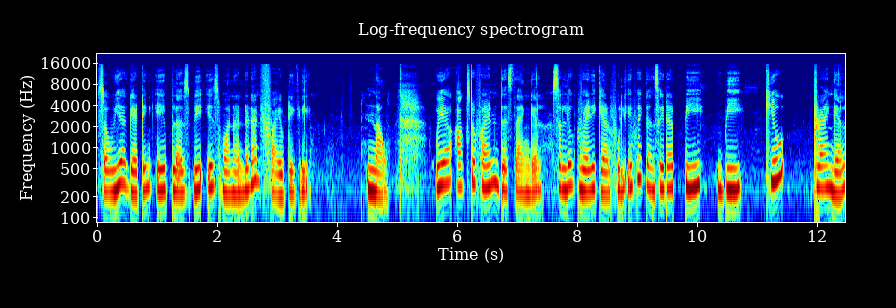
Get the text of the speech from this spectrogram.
So, we are getting A plus B is 105 degree. Now, we are asked to find this angle. So look very carefully. If we consider PBQ triangle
